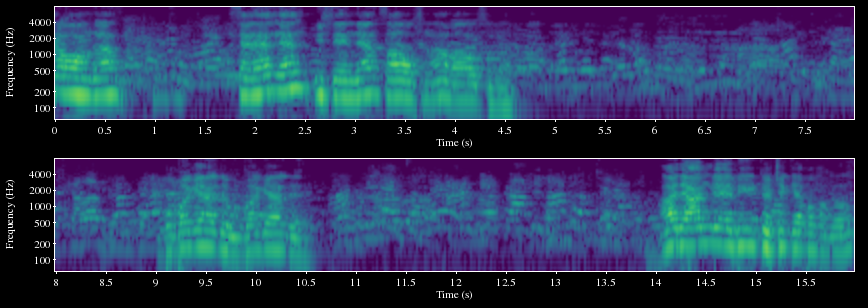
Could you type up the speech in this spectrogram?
de ondan Seren'den Hüseyin'den sağ olsunlar var olsunlar. Baba geldi, baba geldi. Haydi Anglia'ya bir köçek yapın bakalım.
